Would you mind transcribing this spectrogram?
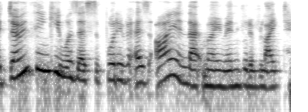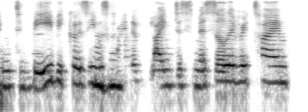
I don't think he was as supportive as I in that moment would have liked him to be because he mm-hmm. was kind of like dismissal every time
